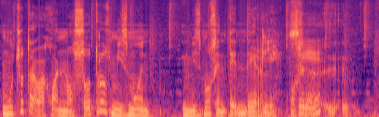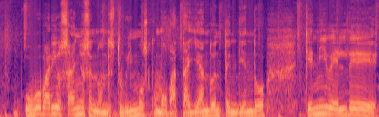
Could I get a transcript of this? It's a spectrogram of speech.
mucho trabajo a nosotros mismos entenderle. O sea, hubo varios años en donde estuvimos como batallando, entendiendo qué nivel de,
